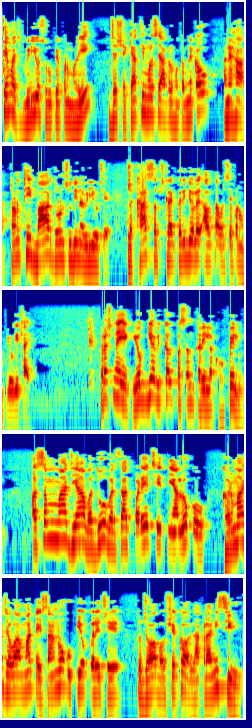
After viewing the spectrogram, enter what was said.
તેમજ વીડિયો સ્વરૂપે પણ મળી જશે. ક્યાંથી મળશે આગળ હું તમને કહું. અને હા, ત્રણથી બાર ધોરણ સુધીના વીડિયો છે. એટલે ખાસ સબસ્ક્રાઇબ કરી દો, એટલે આવતા વર્ષે પણ ઉપયોગી થાય. પ્રશ્ન એક, યોગ્ય વિકલ્પ પસંદ કરી લખો. પેલું અસમમાં જ્યાં વધુ વરસાદ પડે છે, ત્યાં લોકો ઘરમાં જવા માટે શાનો ઉપયોગ કરે છે? તો જવાબ આવશે ક, લાકડાની સીડી.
